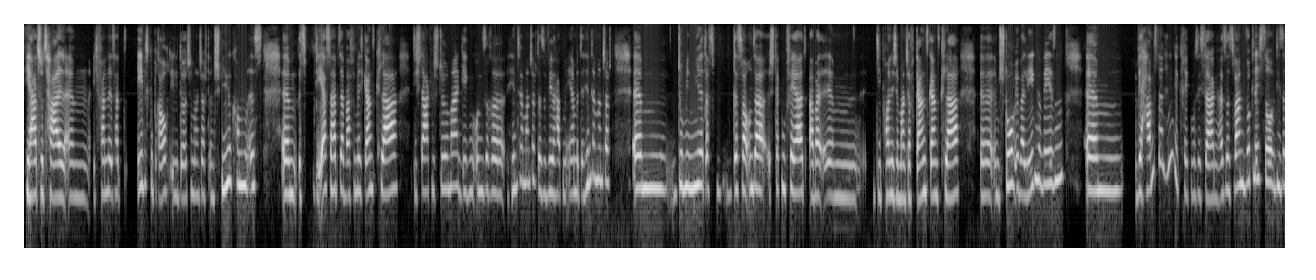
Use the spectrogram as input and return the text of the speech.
Ja, total. Ähm, ich fand, es hat ewig gebraucht, ehe die deutsche Mannschaft ins Spiel gekommen ist. Ähm, es, die erste Halbzeit war für mich ganz klar die starken Stürmer gegen unsere Hintermannschaft. Also wir haben eher mit der Hintermannschaft ähm, dominiert. Das, das war unser Steckenpferd. Aber ähm, die polnische Mannschaft ganz, ganz klar äh, im Sturm überlegen gewesen. Ähm, wir haben es dann hingekriegt, muss ich sagen. Also es waren wirklich so diese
